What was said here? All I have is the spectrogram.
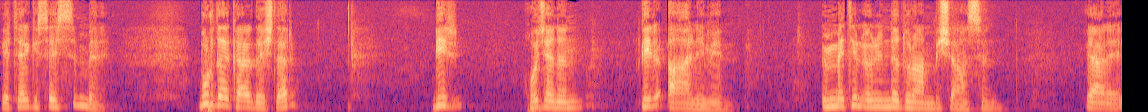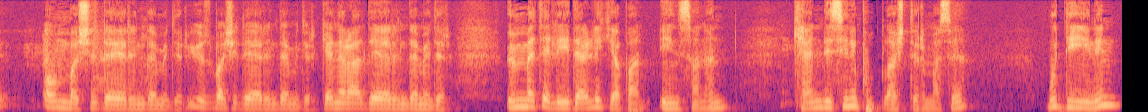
Yeter ki seçsin beni. Burada kardeşler bir hocanın, bir alimin, ümmetin önünde duran bir şahsın, yani onbaşı değerinde midir, yüzbaşı değerinde midir, general değerinde midir, ümmete liderlik yapan insanın kendisini putlaştırması, bu dinin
